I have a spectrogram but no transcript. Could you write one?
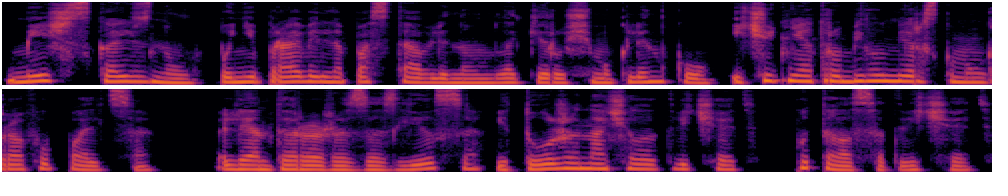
Меч скользнул по неправильно поставленному блокирующему клинку и чуть не отрубил мерзкому графу пальца. Леонтера разозлился и тоже начал отвечать. Пытался отвечать.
